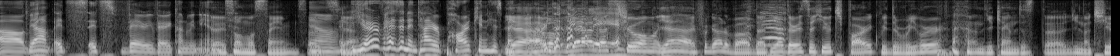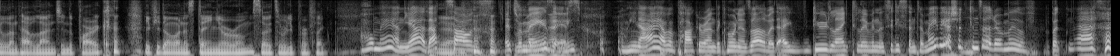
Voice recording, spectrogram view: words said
Uh, yeah, it's it's very very convenient. Yeah, it's almost same. So yeah. it's, yeah. Yerv has an entire park in his Yeah, backyard. have a- yeah, Really? that's true. Um, yeah, I forgot about that. Yeah. there is a huge park with the river, and you can just uh, you know chill and have lunch in the park if you don't want to stay in your room. So it's really perfect. Oh man, yeah, that Yeah. sounds It's really amazing. nice. I mean, I have a park around the corner as well, but I do like to live in the city center. Maybe I should consider a move, but nah, Yeah,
